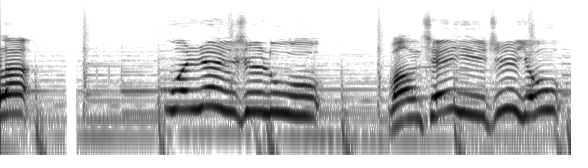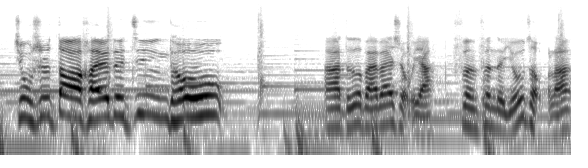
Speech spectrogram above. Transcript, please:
了？我认识路，往前一直游就是大海的尽头。阿德摆摆手呀，愤愤地游走了。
